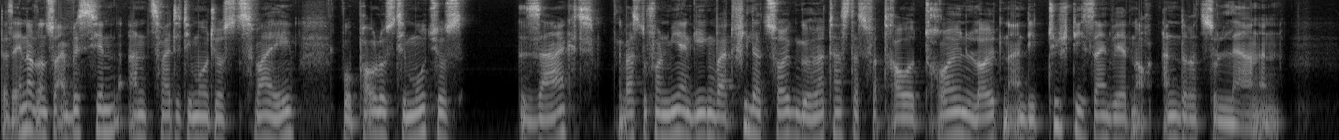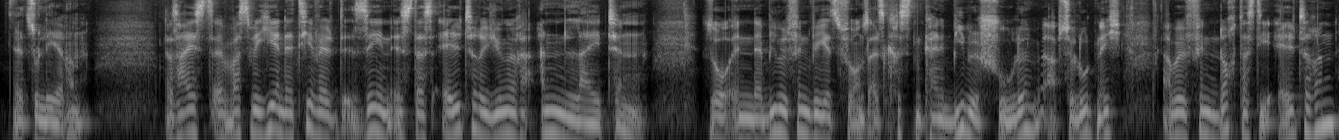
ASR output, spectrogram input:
Das erinnert uns so ein bisschen an 2 Timotheus 2, wo Paulus Timotheus sagt, was du von mir in Gegenwart vieler Zeugen gehört hast, das vertraue treuen Leuten an, die tüchtig sein werden, auch andere zu lernen, äh, zu lehren. Das heißt, äh, was wir hier in der Tierwelt sehen, ist, dass ältere Jüngere anleiten. So, in der Bibel finden wir jetzt für uns als Christen keine Bibelschule, absolut nicht, aber wir finden doch, dass die Älteren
